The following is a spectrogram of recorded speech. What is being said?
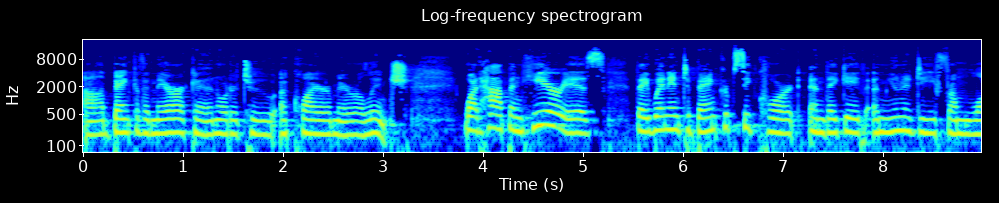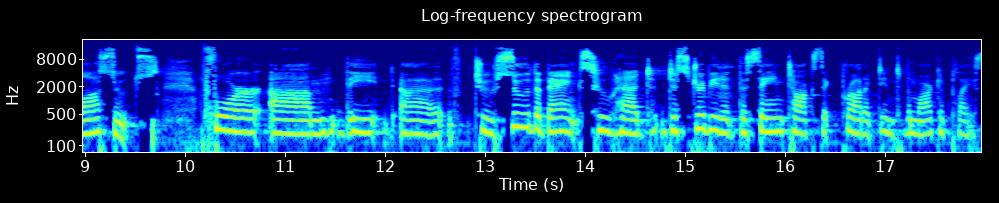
uh, Bank of America, in order to acquire Merrill Lynch. What happened here is they went into bankruptcy court and they gave immunity from lawsuits for um, the uh, to sue the banks who had distributed the same toxic product into the marketplace.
